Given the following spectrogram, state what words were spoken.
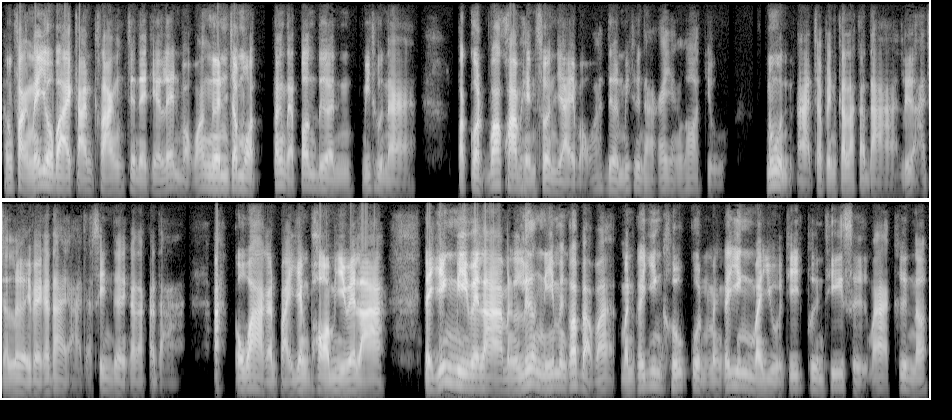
ทางฝั่งนโยบายการคลังเจเนตเยเลนบอกว่าเงินจะหมดตั้งแต่ต้นเดือนมิถุนา ปรากฏว่าความเห็นส่วนใหญ่บอกว่าเดือนมิถุนาก็ยังรอดอยู่ นู่นอาจจะเป็นกรกฎาหรืออาจจะเลยไปก็ได้ อาจจะสิ้นเดือนกรกฎาอะก็ว่ากันไปยังพอมีเวลา แต่ยิ่งมีเวลามันเรื่องนี้มันก็แบบว่ามันก็ยิ่งคลุกกุ่นมันก็ยิ่งมาอยู่ที่พื้นที่สื่อมากขึ้นเนาะ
